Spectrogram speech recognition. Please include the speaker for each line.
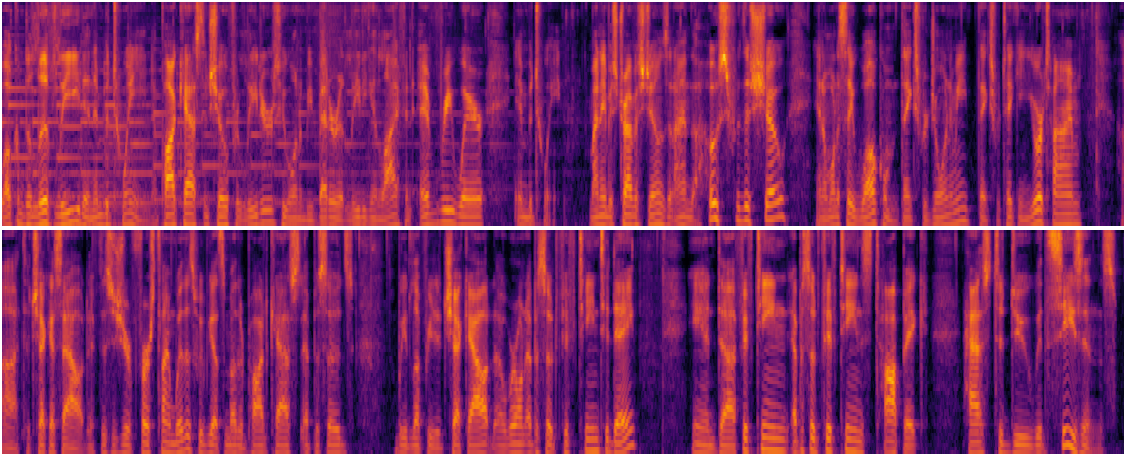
Speaker 1: Welcome to Live, Lead, and In Between, a podcast and show for leaders who want to be better at leading in life and everywhere in between. My name is Travis Jones, and I am the host for this show. And I want to say welcome. Thanks for joining me. Thanks for taking your time uh, to check us out. If this is your first time with us, we've got some other podcast episodes we'd love for you to check out. Uh, we're on episode 15 today, and uh, 15 episode 15's topic has to do with seasons.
